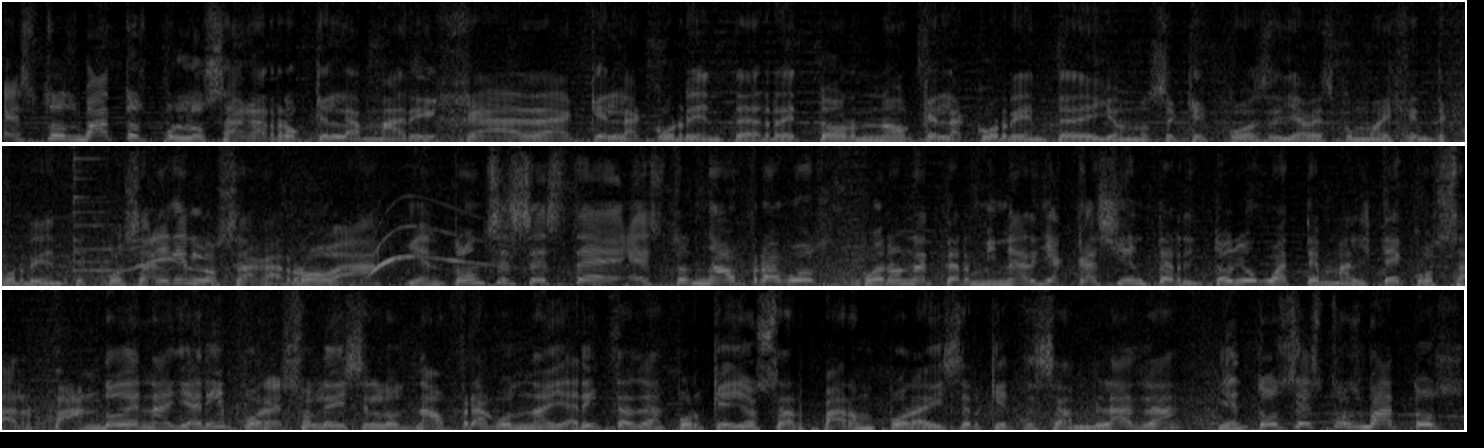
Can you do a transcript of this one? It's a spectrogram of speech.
Estos vatos pues los agarró que la marejada, que la corriente de retorno, que la corriente de yo no sé qué cosa, ya ves cómo hay gente corriente. Pues alguien los agarró, ¿va? Y entonces este, estos náufragos fueron a terminar ya casi en territorio guatemalteco, zarpando de Nayarit, por eso le dicen los náufragos nayaritas, ¿verdad? Porque ellos zarparon por ahí cerquita de San Blas, ¿verdad? Y entonces estos vatos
